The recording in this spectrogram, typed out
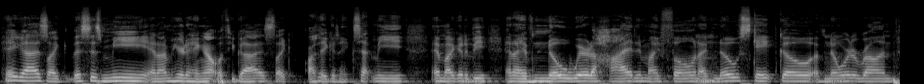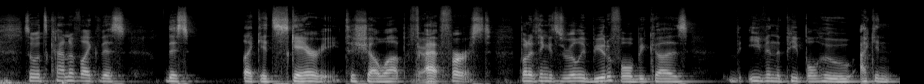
hey guys like this is me and i'm here to hang out with you guys like are they going to accept me am i going to Mm. be and i have nowhere to hide in my phone. I have no scapegoat. I have Mm. nowhere to run. So it's kind of like this this like it's scary to show up Yeah. at first. But i think it's really beautiful because even the people who i can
